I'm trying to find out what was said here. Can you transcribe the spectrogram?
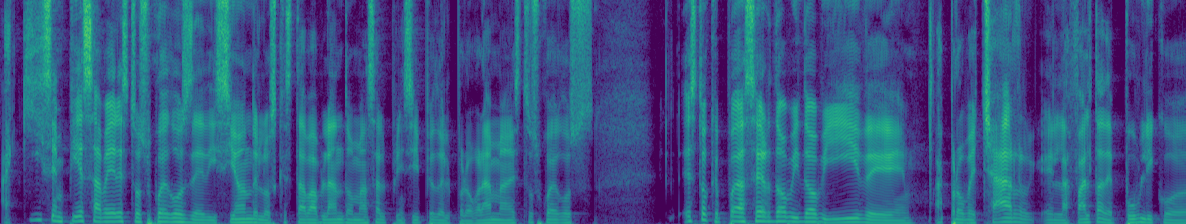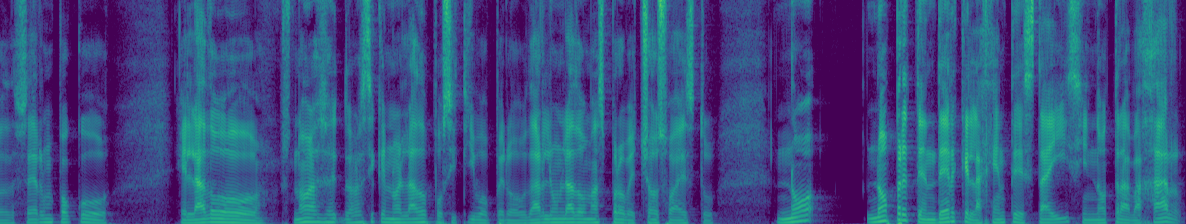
Aquí se empieza a ver estos juegos de edición de los que estaba hablando más al principio del programa, estos juegos esto que puede hacer WWE de aprovechar la falta de público, de ser un poco el lado, pues no, ahora sí que no el lado positivo, pero darle un lado más provechoso a esto. No, no pretender que la gente está ahí, sino trabajar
